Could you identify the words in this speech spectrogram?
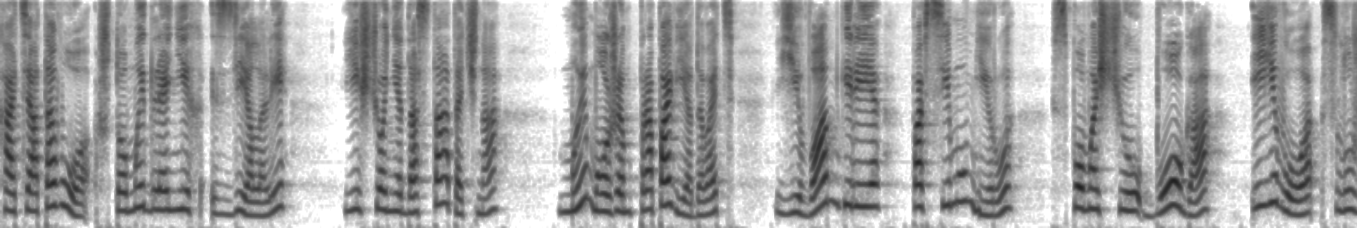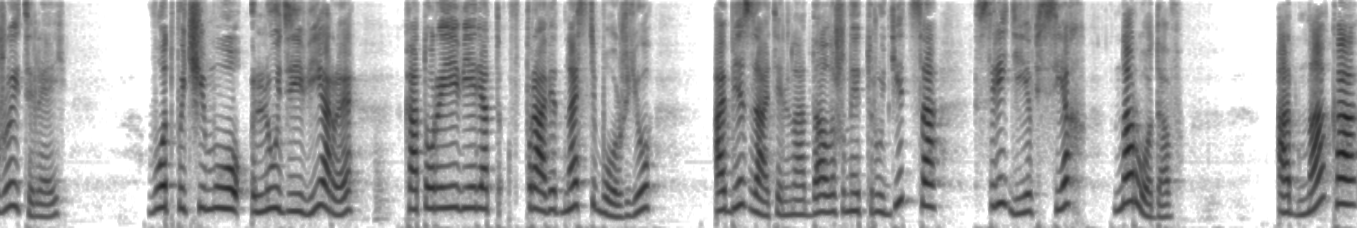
Хотя того, что мы для них сделали – еще недостаточно, мы можем проповедовать Евангелие по всему миру с помощью Бога и Его служителей. Вот почему люди веры, которые верят в праведность Божью, обязательно должны трудиться среди всех народов. Однако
